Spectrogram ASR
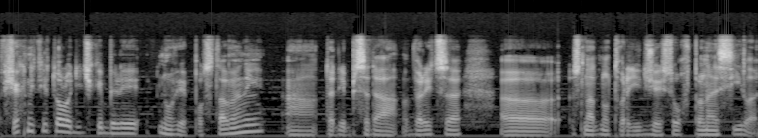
Všechny tyto lodičky byly nově postaveny a tedy se dá velice uh, snadno tvrdit, že jsou v plné síle.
